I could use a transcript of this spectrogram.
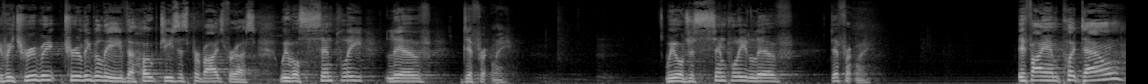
If we truly, truly believe the hope Jesus provides for us, we will simply live differently. We will just simply live differently. If I am put down,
